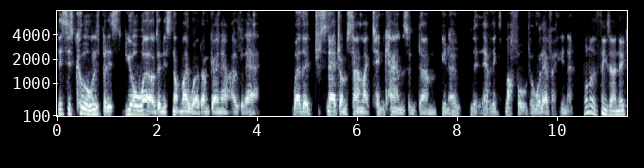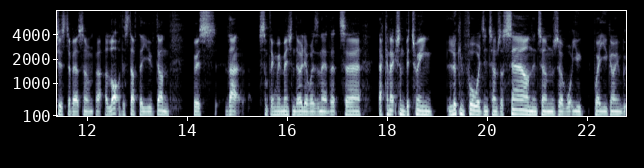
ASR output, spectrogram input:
this is cool, but it's your world and it's not my world. I'm going out over there where the snare drums sound like tin cans and um, you know mm. everything's muffled or whatever you know one of the things i noticed about some a lot of the stuff that you've done was that something we mentioned earlier wasn't it that uh, that connection between looking forwards in terms of sound in terms of what you where you're going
